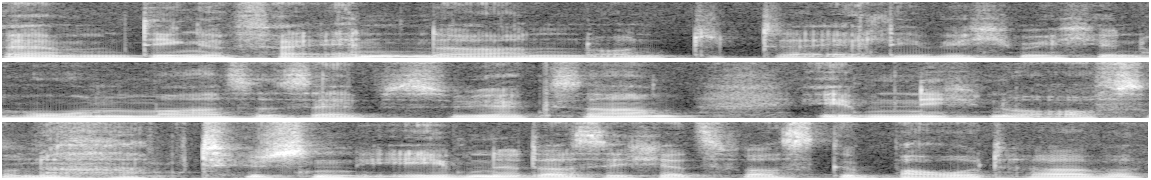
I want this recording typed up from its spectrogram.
ähm, Dinge verändern. Und da erlebe ich mich in hohem Maße selbstwirksam, eben nicht nur auf so einer haptischen Ebene, dass ich jetzt was gebaut habe,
